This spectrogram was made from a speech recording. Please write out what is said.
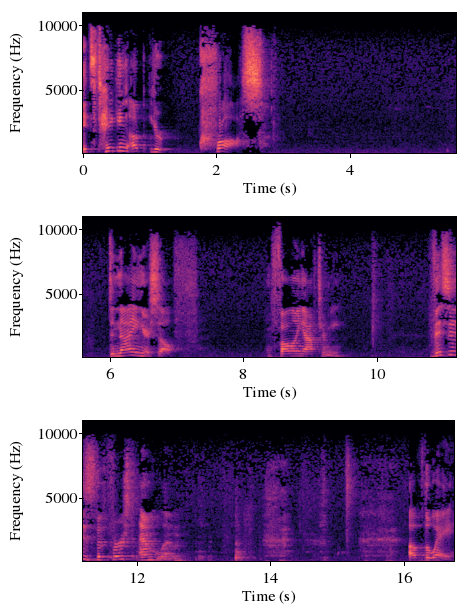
It's taking up your cross, denying yourself, and following after me. This is the first emblem of the way.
